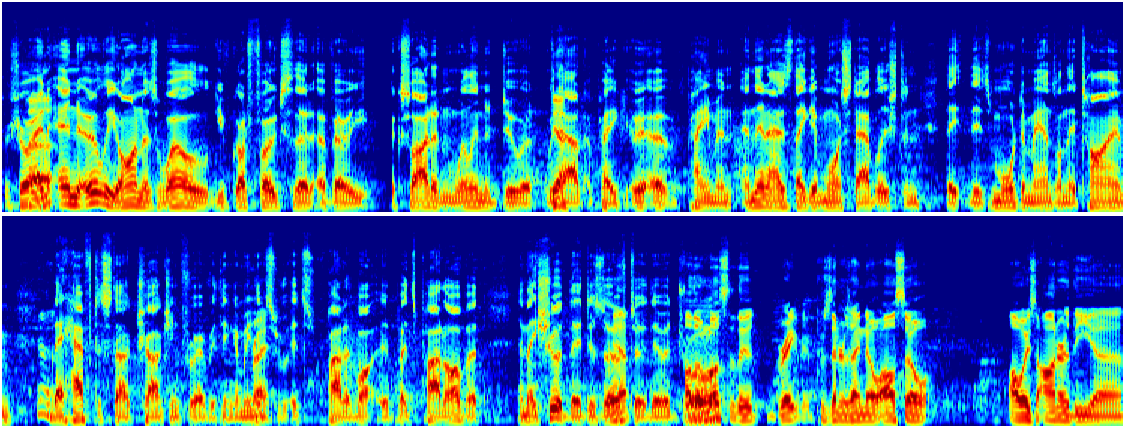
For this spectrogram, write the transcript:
For sure. Uh, and, and early on as well, you've got folks that are very excited and willing to do it without a pay, uh, payment. And then as they get more established and they, there's more demands on their time, Yeah. they have to start charging for everything. I mean, Right. it's it's part of it's part of it, and they should. They deserve Yeah. to. They're a draw. Although most of the great presenters I know also always honor the uh,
